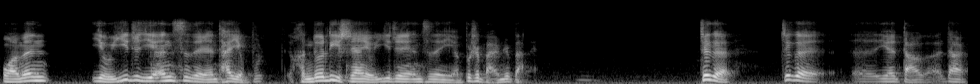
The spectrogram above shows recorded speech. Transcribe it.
我们有医治级恩赐的人，他也不很多历史上有医治级恩赐的人也不是百分之百。这个这个呃也祷告，但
